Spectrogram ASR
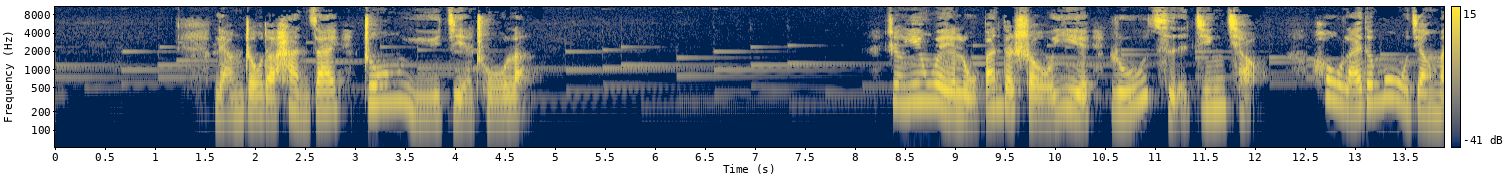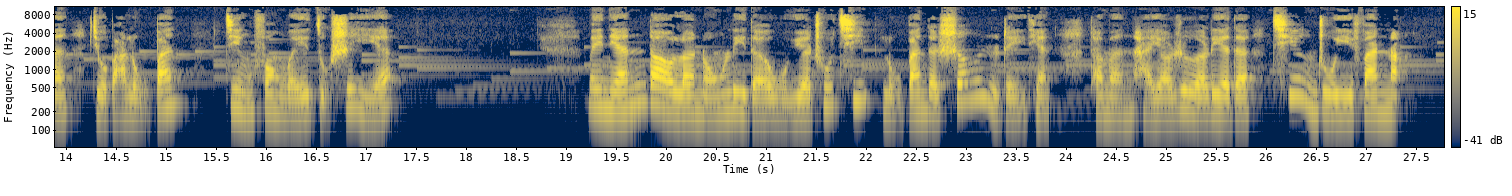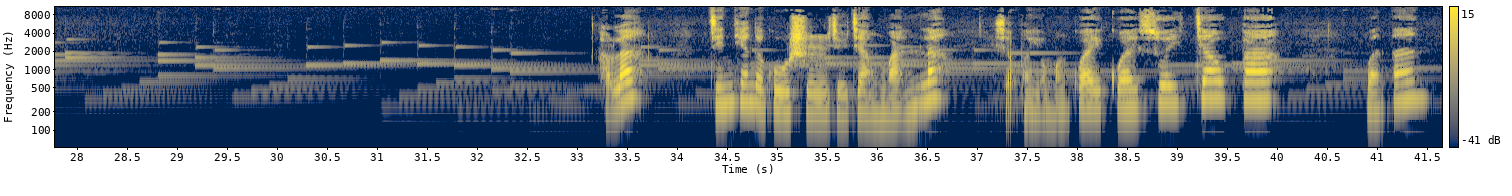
凉州的旱灾终于解除了。正因为鲁班的手艺如此精巧，后来的木匠们就把鲁班敬奉为祖师爷。每年到了农历的五月初七，鲁班的生日这一天，他们还要热烈的庆祝一番呢。好了，今天的故事就讲完了，小朋友们乖乖睡觉吧，晚安。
